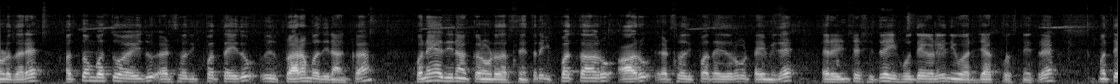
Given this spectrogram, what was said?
ನೋಡಿದರೆ ಹತ್ತೊಂಬತ್ತು ಐದು ಎರಡು ಸಾವಿರದ ಇಪ್ಪತ್ತೈದು, ಇದು ಪ್ರಾರಂಭ ದಿನಾಂಕ. ಕೊನೆಯ ದಿನಾಂಕ ನೋಡಿದ್ರೆ ಸ್ನೇಹಿತರೆ, ಇಪ್ಪತ್ತಾರು ಆರು ಎರಡು ಸಾವಿರದ ಇಪ್ಪತ್ತೈದರವರೆಗೂ ಟೈಮ್ ಇದೆ. ಯಾರು ಇಂಟ್ರೆಸ್ಟ್ ಇದ್ದರೆ ಈ ಹುದ್ದೆಗಳಿಗೆ ನೀವು ಅರ್ಜಿ ಹಾಕ್ಬೋದು ಸ್ನೇಹಿತರೆ. ಮತ್ತು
